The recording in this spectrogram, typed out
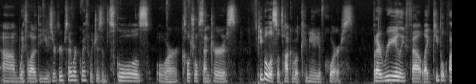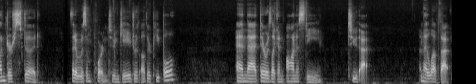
um, with a lot of the user groups I work with, which is in schools or cultural centers. People will still talk about community, of course, but I really felt like people understood that it was important to engage with other people and that there was like an honesty to that. And I love that.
